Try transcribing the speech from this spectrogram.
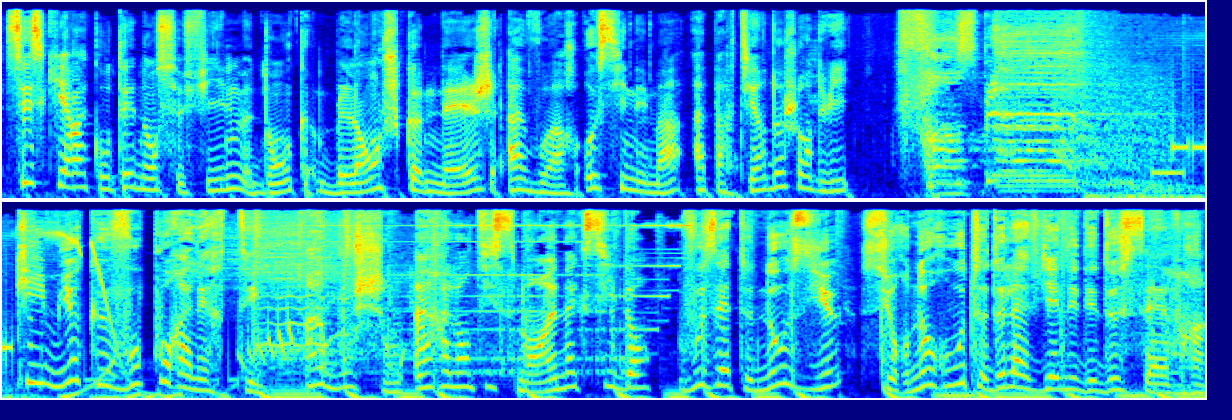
C'est ce qui est raconté dans ce film, donc Blanche comme neige, à voir au cinéma à partir d'aujourd'hui. Qui mieux que vous pour alerter? Un bouchon, un ralentissement, un accident Vous êtes nos yeux sur nos routes de la Vienne et des Deux-Sèvres.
